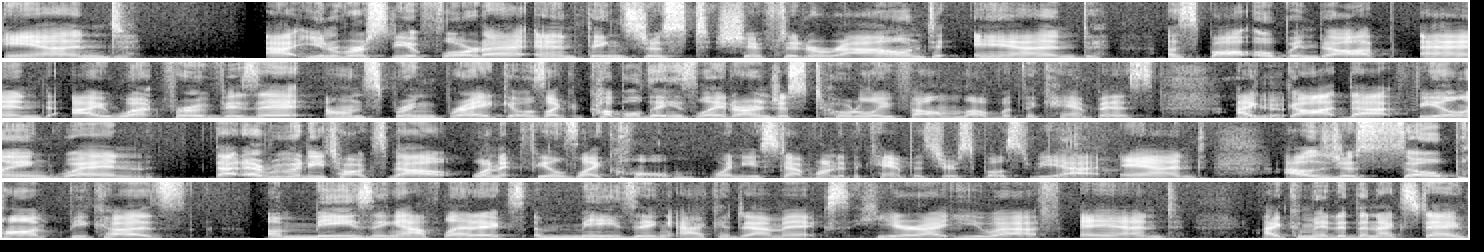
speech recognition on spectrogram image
and at University of Florida and things just shifted around and a spot opened up and I went for a visit on spring break. It was like a couple days later and just totally fell in love with the campus. Okay. I got that feeling when that everybody talks about when it feels like home when you step onto the campus you're supposed to be at and I was just so pumped because amazing athletics, amazing academics here at UF and I committed the next day.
